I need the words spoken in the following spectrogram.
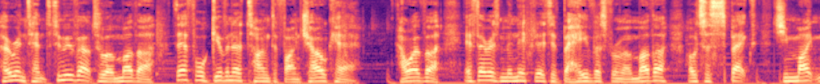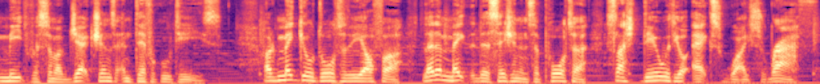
her intent to move out to her mother, therefore giving her time to find childcare. However, if there is manipulative behaviours from her mother, I would suspect she might meet with some objections and difficulties. I'd make your daughter the offer, let her make the decision and support her, slash deal with your ex-wife's wrath.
